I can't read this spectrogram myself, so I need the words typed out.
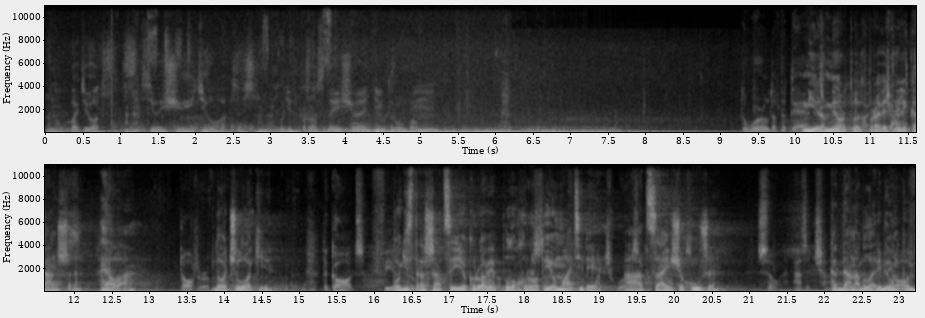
Она упадет. Она все еще идет. Она будет просто еще одним трупом. Миром мертвых правит великанша, Хела, дочь Локи. Боги страшатся ее крови, плох род ее матери, а отца еще хуже. Когда она была ребенком,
